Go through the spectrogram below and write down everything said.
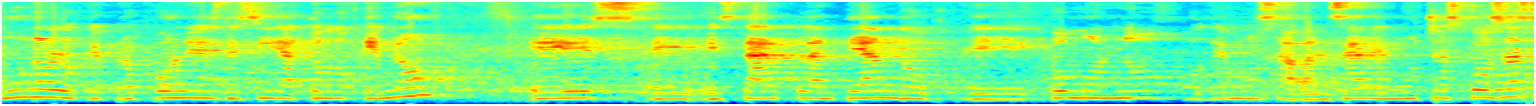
Uno lo que propone es decir a todo que no, es eh, estar planteando eh, cómo no podemos avanzar en muchas cosas,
